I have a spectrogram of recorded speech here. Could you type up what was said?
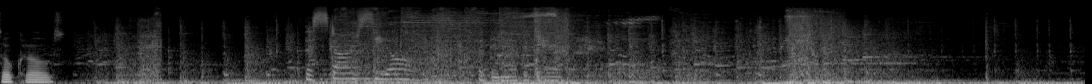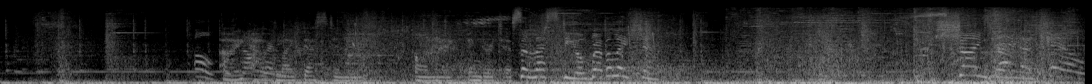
So close. The stars see all, but they never care. Ult is I have ready. my destiny on my fingertips. Celestial revelation! Shine for me! Mega kill.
